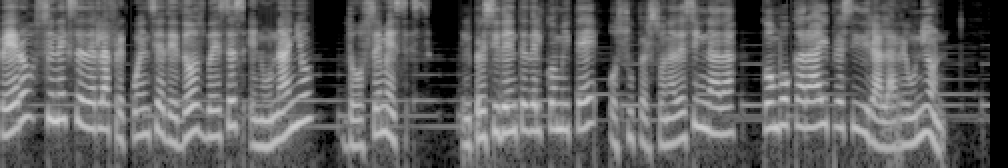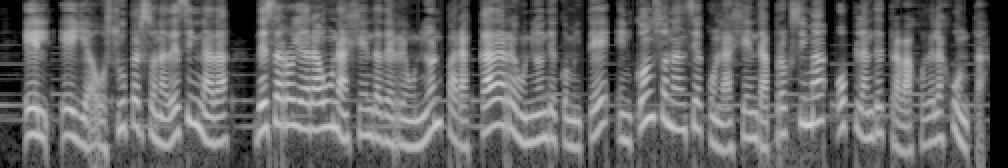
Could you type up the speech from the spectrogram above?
pero sin exceder la frecuencia de dos veces en un año, 12 meses. El presidente del comité o su persona designada convocará y presidirá la reunión. Él, ella o su persona designada desarrollará una agenda de reunión para cada reunión de comité en consonancia con la agenda próxima o plan de trabajo de la Junta.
